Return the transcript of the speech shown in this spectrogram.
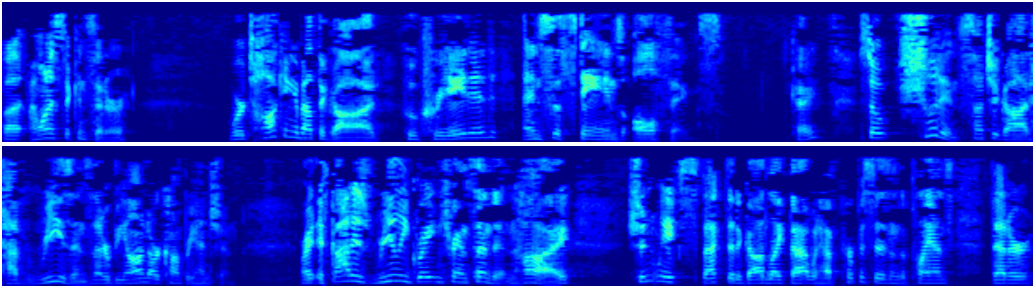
But I want us to consider we're talking about the God who created and sustains all things. Okay? So, shouldn't such a God have reasons that are beyond our comprehension? Right? If God is really great and transcendent and high, shouldn't we expect that a God like that would have purposes and the plans that are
